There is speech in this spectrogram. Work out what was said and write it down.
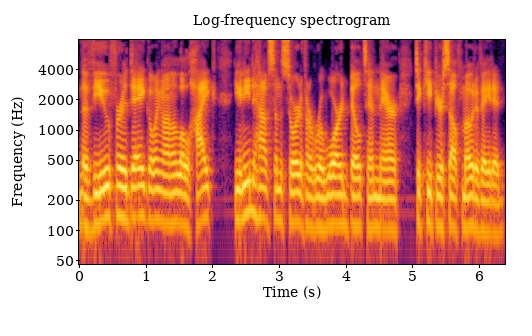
the view for a day, going on a little hike. You need to have some sort of a reward built in there to keep yourself motivated.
